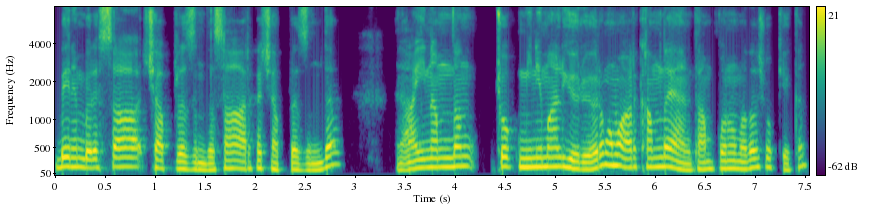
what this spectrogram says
benim böyle sağ çaprazımda, sağ arka çaprazımda yani aynamdan çok minimal görüyorum ama arkamda yani tamponuma da çok yakın.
